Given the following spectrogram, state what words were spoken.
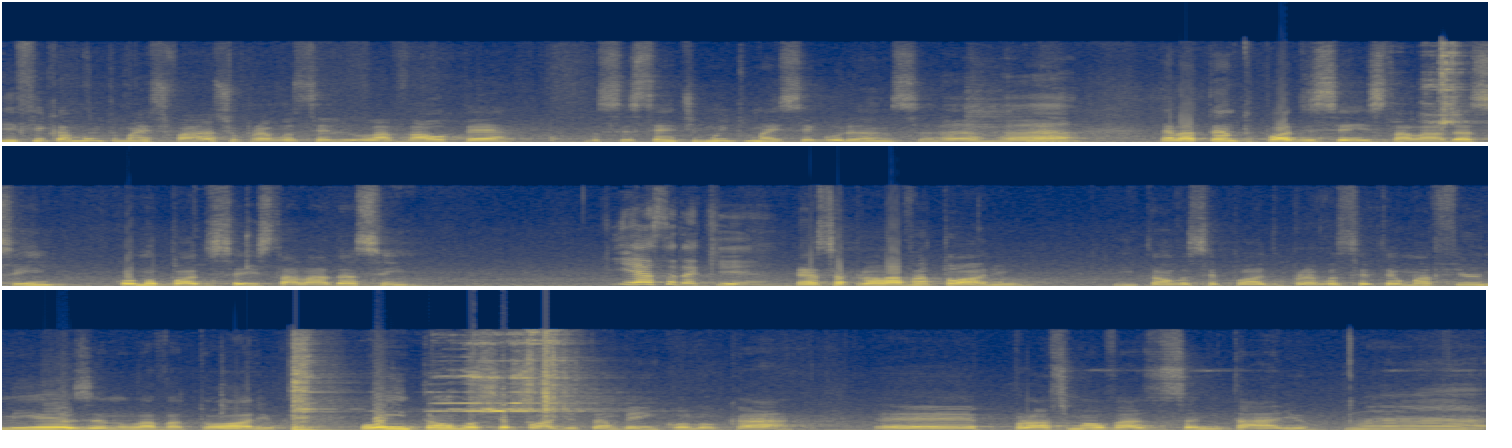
e fica muito mais fácil para você lavar o pé. Você sente muito mais segurança. Uhum. Né? Ela tanto pode ser instalada assim, como pode ser instalada assim. E essa daqui? Essa é para lavatório. Então você pode, para você ter uma firmeza no lavatório, ou então você pode também colocar é, próximo ao vaso sanitário. Ah,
